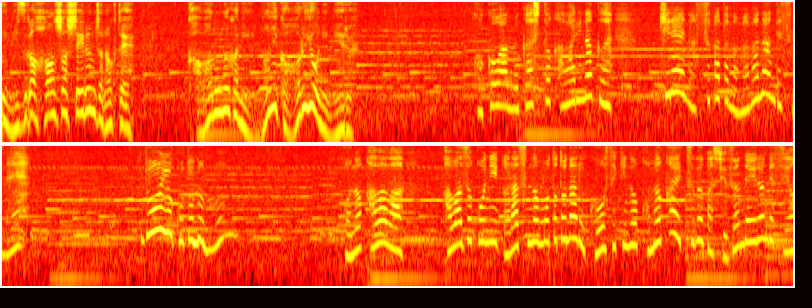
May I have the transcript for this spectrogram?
に水が反射しているんじゃなくて川の中に何かあるように見える。ここは昔と変わりなく綺麗な姿のままなんですね。どういうことなの？この川は川底にガラスの元となる鉱石の細かい粒が沈んでいるんですよ。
